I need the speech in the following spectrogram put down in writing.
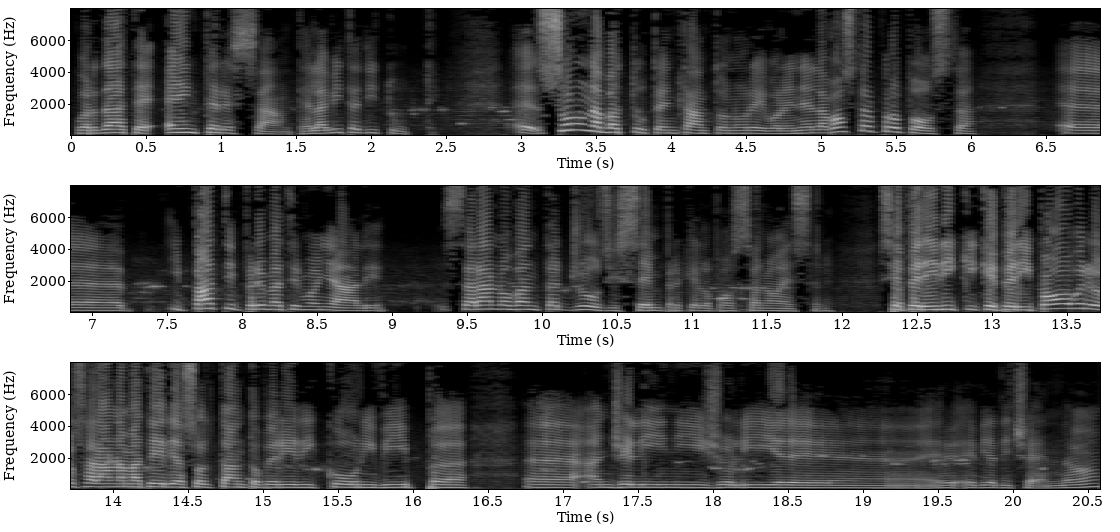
Guardate, è interessante, è la vita di tutti. Eh, solo una battuta intanto, onorevole, nella vostra proposta eh, i patti prematrimoniali saranno vantaggiosi sempre che lo possano essere, sia per i ricchi che per i poveri o sarà una materia soltanto per i ricconi VIP, eh, Angelini, Jolie e, e, e via dicendo?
